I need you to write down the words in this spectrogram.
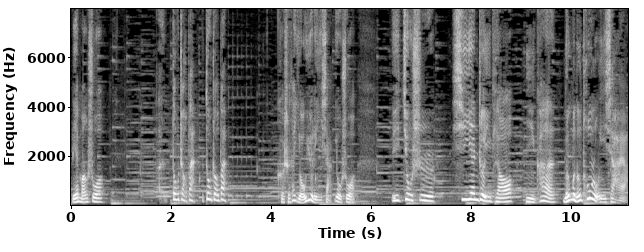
连忙说：“都照办，都照办。”可是他犹豫了一下，又说：“诶，就是吸烟这一条，你看能不能通融一下呀？”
